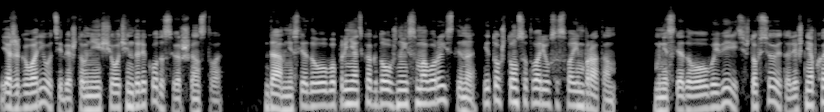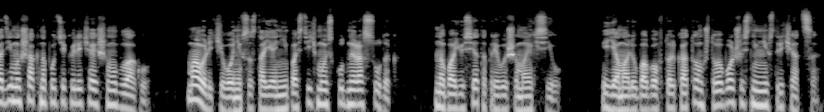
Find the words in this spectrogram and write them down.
Я же говорила тебе, что мне еще очень далеко до совершенства. Да, мне следовало бы принять как должное и самого Рейслина, и то, что он сотворил со своим братом. Мне следовало бы верить, что все это лишь необходимый шаг на пути к величайшему благу. Мало ли чего не в состоянии постичь мой скудный рассудок. Но, боюсь, это превыше моих сил. И я молю богов только о том, чтобы больше с ним не встречаться.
